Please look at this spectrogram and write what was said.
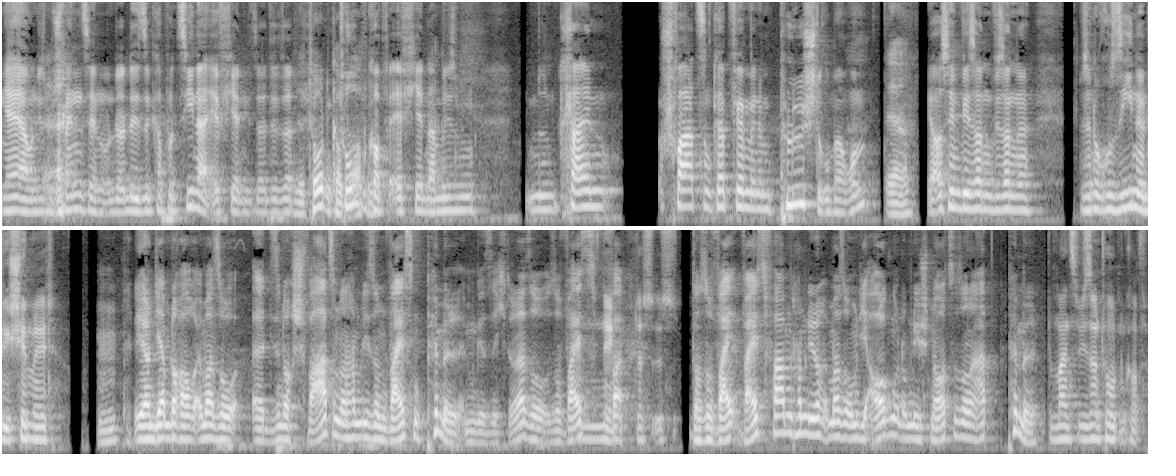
Ja, ja, und diesem Schwänzchen und diese Kapuzineräffchen, diese, diese, diese Totenkopfäffchen, da mit diesem, mit diesem kleinen schwarzen Köpfchen mit einem Plüsch drumherum. Ja. Die aussehen wie so, ein, wie so, eine, wie so eine Rosine, die schimmelt. Mhm. Ja, und die haben doch auch immer so, äh, die sind doch schwarz und dann haben die so einen weißen Pimmel im Gesicht, oder? So, so weiß. Nee, das ist. Doch so wei weißfarben haben die doch immer so um die Augen und um die Schnauze so eine Art Pimmel. Du meinst wie so ein Totenkopf?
